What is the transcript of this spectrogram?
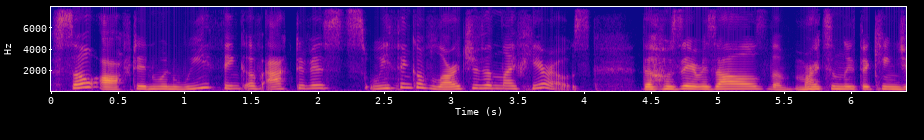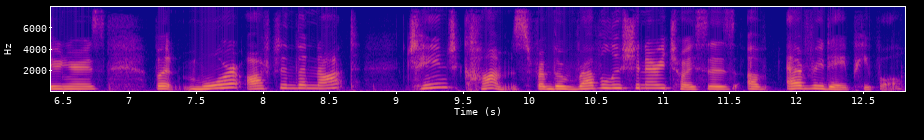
So often, when we think of activists, we think of larger than life heroes the Jose Rizals, the Martin Luther King Jr.'s, but more often than not, change comes from the revolutionary choices of everyday people.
